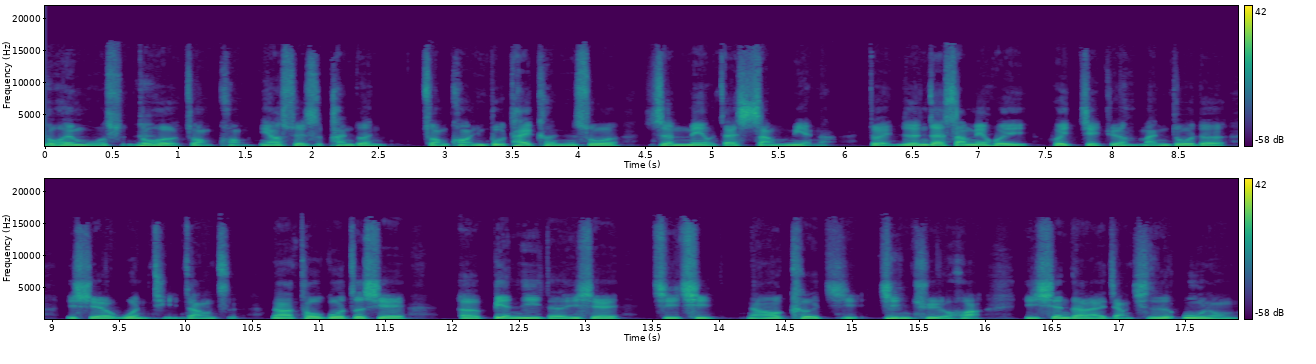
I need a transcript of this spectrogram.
都会磨损，都会有状况。你要随时判断状况，你不太可能说人没有在上面啊。对，人在上面会会解决蛮多的一些问题，这样子。那透过这些呃便利的一些机器，然后科技进去的话，嗯、以现在来讲，其实务农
